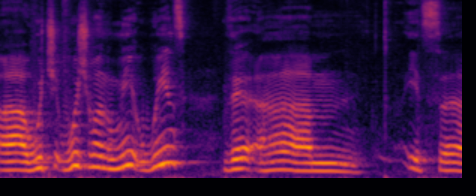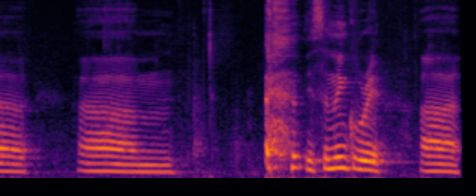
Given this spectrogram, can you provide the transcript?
uh, which, which one wins? The, um, it's, uh, um, it's an inquiry uh,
